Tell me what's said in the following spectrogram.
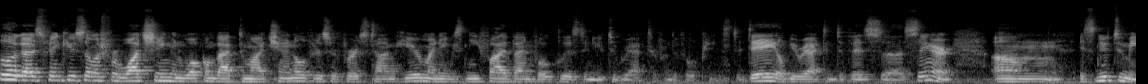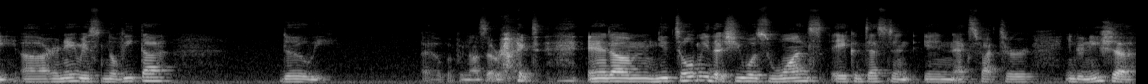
Hello guys, thank you so much for watching and welcome back to my channel. If it is your first time here, my name is Nephi, band vocalist and YouTube reactor from the Philippines. Today I'll be reacting to this uh, singer. Um, it's new to me. Uh, her name is Novita Dewi. I hope I pronounced that right. And um, you told me that she was once a contestant in X Factor Indonesia.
